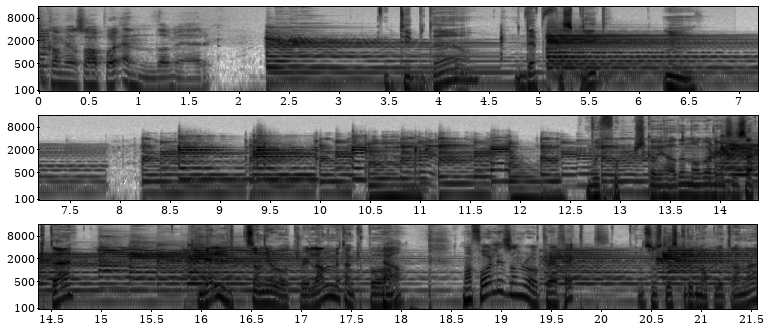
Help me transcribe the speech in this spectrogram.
Så kan vi også ha på enda mer Dybde, depth og speed. Mm. Skal vi ha det? Nå går den så sakte. Vi er litt sånn i rotary-land med tanke på Ja. Man får litt sånn rotary-effekt. Og så skal jeg skru den opp litt. Rane.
